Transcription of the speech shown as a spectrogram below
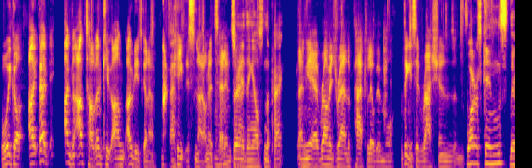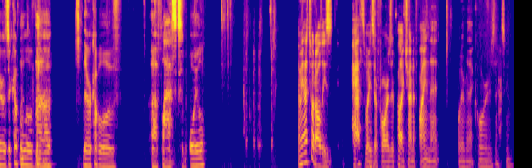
Well, we got. I, I, I'm, I'll tell. I'm gonna keep. I'm, Odie's gonna Okay. keep this note. I'm gonna tell him. Is there anything else in the pack? and yeah, rummage around the pack a little bit more. I think he said rations and Water skins. There's a couple of uh, there are a couple of uh, flasks of oil. I mean, that's what all these pathways are for. Is they're probably trying to find that whatever that core is. I assume.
